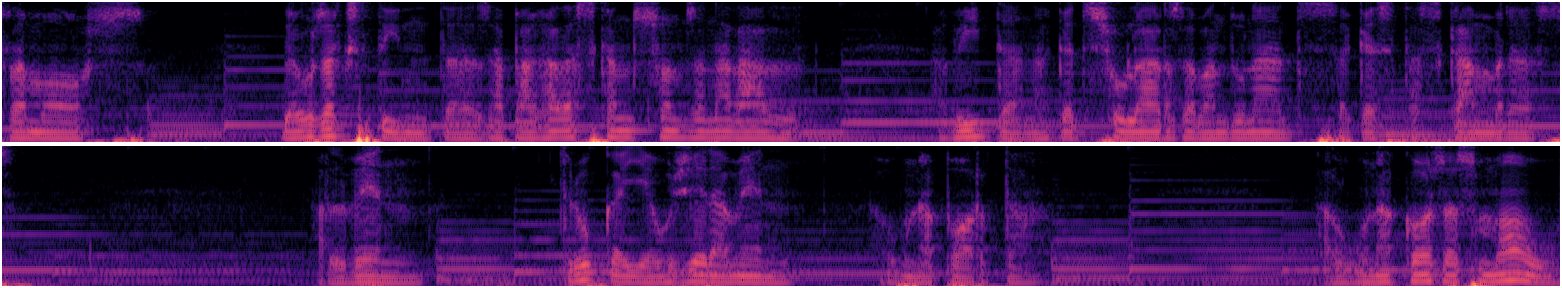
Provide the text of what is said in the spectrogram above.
Remors, veus extintes, apagades cançons de Nadal, habiten aquests solars abandonats, aquestes cambres. El vent truca lleugerament a una porta. Alguna cosa es mou,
